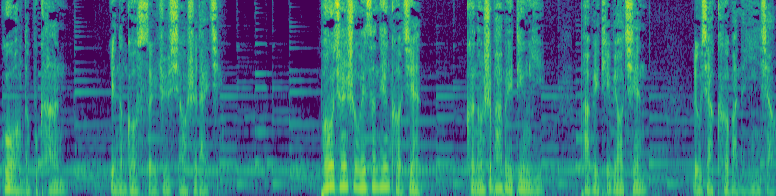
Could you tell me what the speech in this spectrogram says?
过往的不堪，也能够随之消失殆尽。朋友圈设为三天可见，可能是怕被定义，怕被贴标签，留下刻板的印象。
